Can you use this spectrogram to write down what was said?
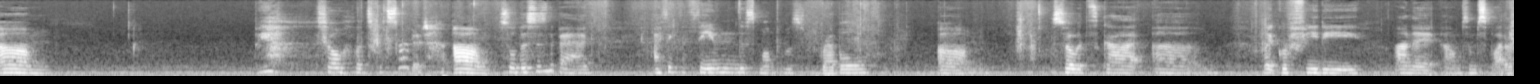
Um, but yeah, so let's get started. Um, so this is the bag. I think the theme this month was Rebel. Um, so it's got um, like graffiti on it, um, some splatter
